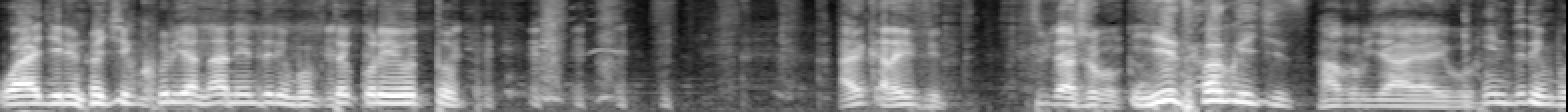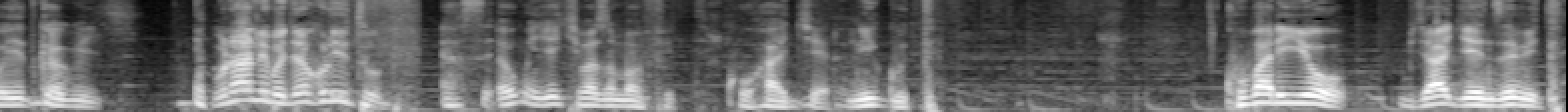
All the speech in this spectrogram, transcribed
wagira intoki kuriya nta n'indirimbo ufite kuri youtube. Ariko arayifite. Si byashoboka. Yitwa gwikiza. Ntabwo byayayibura indirimbo yitwa gwiki ubu nta bagera kuri youtube. Ese ahubwo ngiye ikibazo mba mfite. Kuhagera ni gute? Kuba ariyo byagenze bite?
